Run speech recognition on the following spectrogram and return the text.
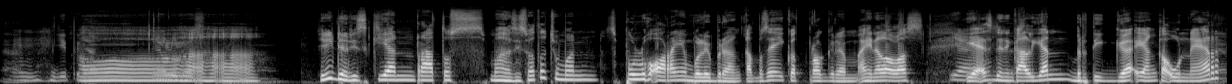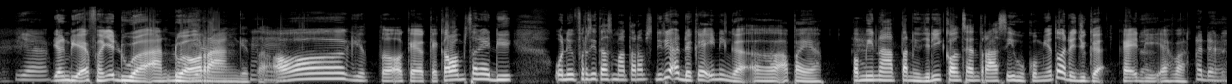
Nah, mm, gitu oh, yang, yang lulus. Ha, ha. Jadi dari sekian ratus mahasiswa tuh cuman 10 orang yang boleh berangkat. Maksudnya ikut program akhirnya lolos yeah. YS dan kalian bertiga yang ke UNER, yeah. yang di EVA-nya duaan, dua yeah. orang gitu. Mm -hmm. Oh, gitu. Oke, oke. Kalau misalnya di Universitas Mataram sendiri ada kayak ini enggak uh, apa ya? Peminatan nih. Jadi konsentrasi hukumnya tuh ada juga kayak ada. di EVA. Ada. ada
